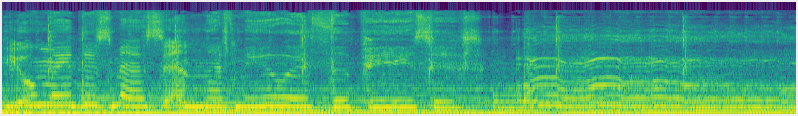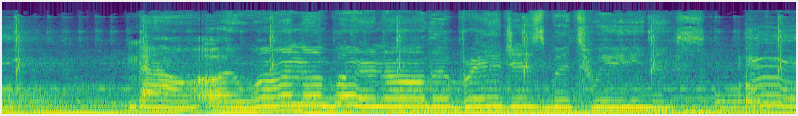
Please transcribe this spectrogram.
You made this mess and left me with the pieces. Now I wanna burn all the bridges between us.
